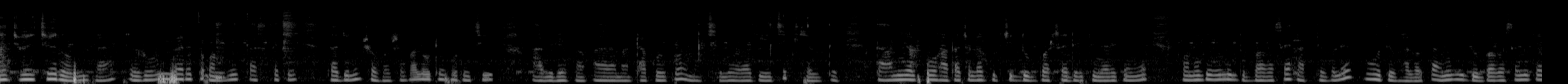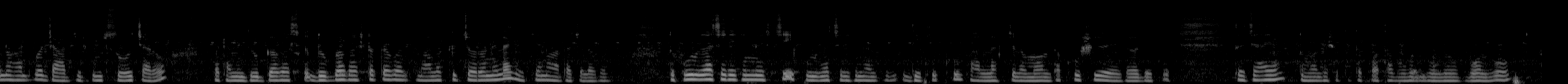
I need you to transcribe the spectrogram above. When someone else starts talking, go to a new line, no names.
আজ হয়েছে রবিবার। রবিবারে তো অনেক কাজ থাকে তার জন্য সকাল সকাল উঠে পড়েছি। আবিরের বাবা আর আমার ঠাকুরপো, আমার ছেলে ওরা গিয়েছে খেলতে। তা আমি অল্প হাঁটাচলা করছি দুব্বার সাইডের কিনারে কিনারে অনেকে বলে দুব্বা গাছে হাঁটতে বলে হতে ভালো। তা আমি এই দুব্বা গাছে আমি কেন হাঁটবো? যার যেরকম সোচ আরও বাট আমি দুর্গা গাছ, দুব্বা গাছটা তো আবার মা লক্ষ্মীর চরণে লাগে, কেন হাঁটাচলা করব? তো ফুল গাছের এখানে এসেছি। ফুল গাছের এখানে দেখে খুব ভালো লাগছিল, মনটা খুশি হয়ে গেলো দেখে। তো যাই হোক, তোমাদের সাথে তো কথা বলব বলব।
